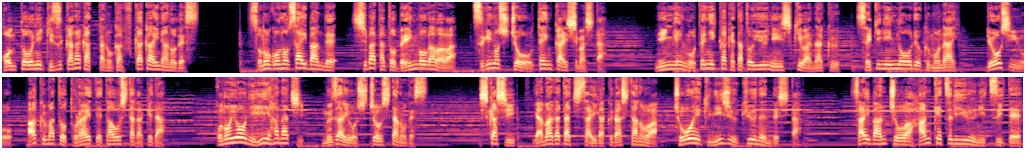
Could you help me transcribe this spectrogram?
本当に気づかなかったのか不可解なのです。その後の裁判で、柴田と弁護側は次の主張を展開しました。人間を手にかけたという認識はなく、責任能力もない。両親を悪魔と捉えて倒しただけだ。このように言い放ち、無罪を主張したのです。しかし、山形地裁が下したのは懲役29年でした。裁判長は判決理由について、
